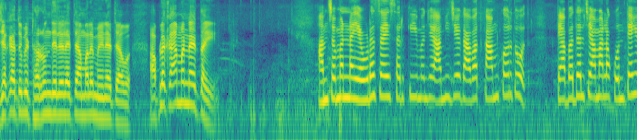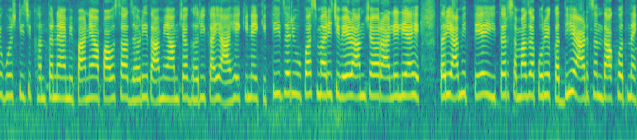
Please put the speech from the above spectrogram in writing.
जे काय तुम्ही ठरवून दिलेलं आहे ते आम्हाला मिळण्यात यावं. आपलं काय म्हणणं आहे ताई? आमचं म्हणणं एवढंच आहे सर की म्हणजे आम्ही जे गावात काम करतो त्याबद्दलची आम्हाला कोणत्याही गोष्टीची खंत नाही. आम्ही पाण्या पावसा झडीत आम्ही आमच्या घरी काही आहे की नाही किती जरी उपासमारीची वेळ आमच्यावर आलेली आहे तरी आम्ही ते इतर समाजापुढे कधीही अडचण दाखवत नाही.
